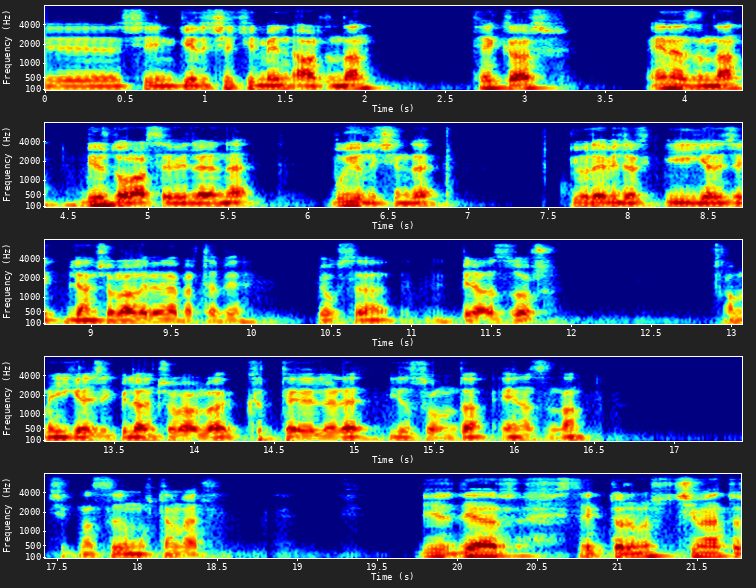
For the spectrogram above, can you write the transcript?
e, şeyin geri çekilmenin ardından tekrar en azından 1 dolar seviyelerine bu yıl içinde görebilir. İyi gelecek bilançolarla beraber tabii. Yoksa biraz zor. Ama iyi gelecek bilançolarla 40 TL'lere yıl sonunda en azından çıkması muhtemel. Bir diğer sektörümüz çimento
